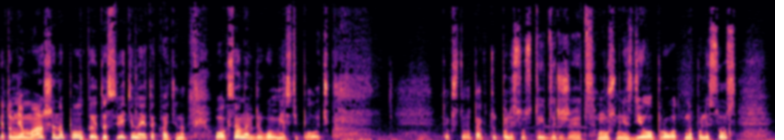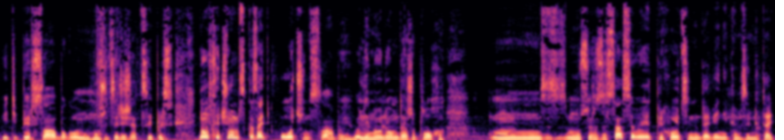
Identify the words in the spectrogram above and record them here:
Это у меня Машина полка, это Светина, это Катина. У Оксаны в другом месте полочка. Так что вот так. Тут пылесос стоит, заряжается. Муж мне сделал провод на пылесос. И теперь, слава богу, он может заряжаться и пылесос. Но вот хочу вам сказать, очень слабый. Линолеум даже плохо мусор засасывает. Приходится иногда веником заметать.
